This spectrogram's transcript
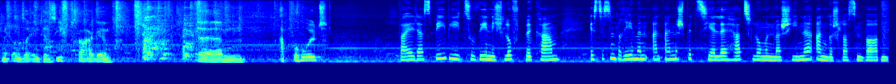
mit unserer Intensivtrage ähm, abgeholt. Weil das Baby zu wenig Luft bekam, ist es in Bremen an eine spezielle Herz-Lungen-Maschine angeschlossen worden.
